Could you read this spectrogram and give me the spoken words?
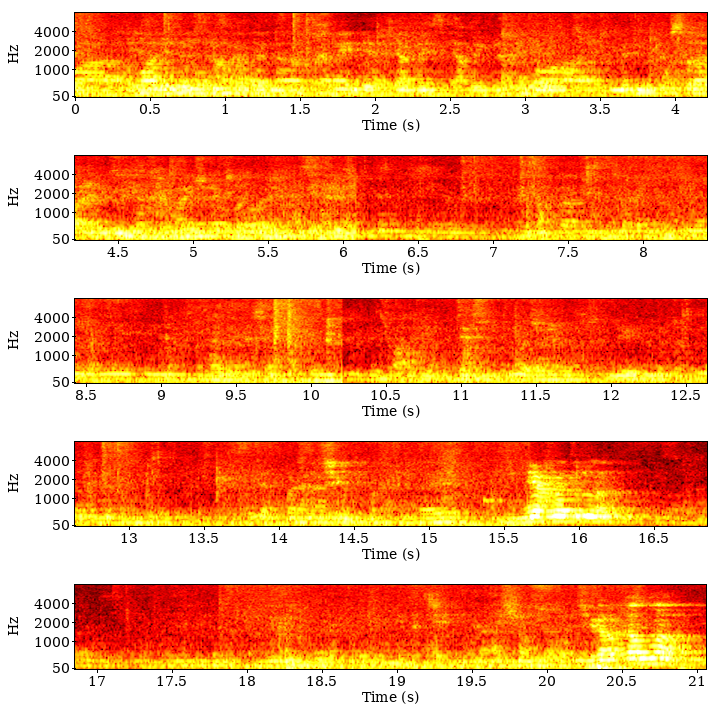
ووالد الأستاذ خليل جامعة إسلامية ومن أسرة علميه نعمة الله. عبد الله.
